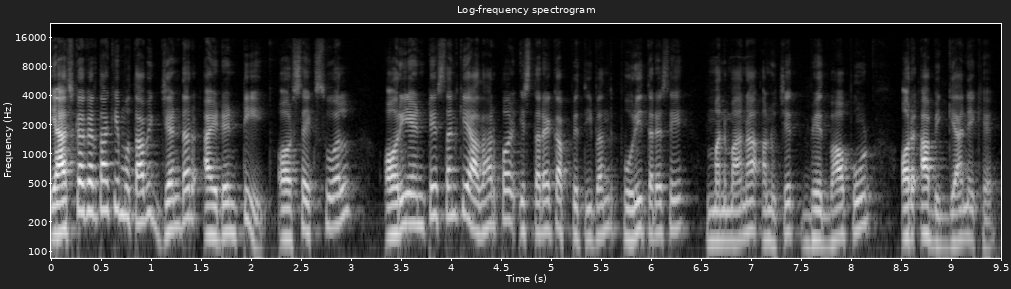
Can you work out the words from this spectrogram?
याचिकाकर्ता के मुताबिक जेंडर आइडेंटिटी और सेक्सुअल ओरिएंटेशन के आधार पर इस तरह का प्रतिबंध पूरी तरह से मनमाना, अनुचित, भेदभावपूर्ण और अवैज्ञानिक है।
